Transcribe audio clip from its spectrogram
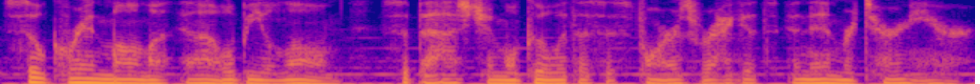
So Grandmama and I will be alone, Sebastian will go with us as far as Ragatz and then return here.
